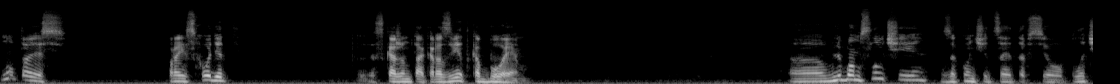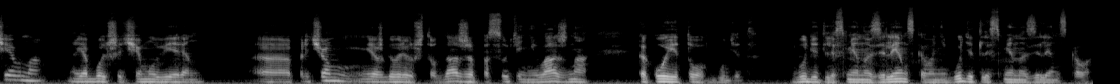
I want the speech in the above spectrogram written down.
Ну, то есть происходит, скажем так, разведка боем. Э, В любом случае, закончится это все плачевно, я больше чем уверен. Причем, я же говорю, что даже по сути не важно, какой итог будет. Будет ли смена Зеленского, не будет ли смена Зеленского.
